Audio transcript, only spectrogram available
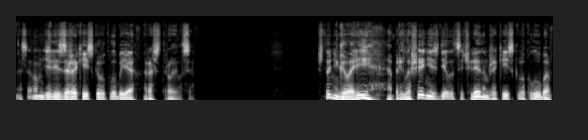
На самом деле из-за жокейского клуба я расстроился. Что ни говори, а приглашение сделаться членом жокейского клуба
